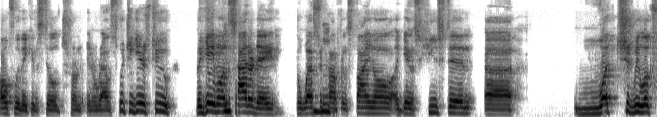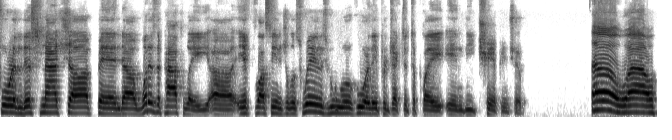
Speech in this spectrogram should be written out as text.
hopefully they can still turn it around. Switching gears to the game on mm-hmm. Saturday, the Western mm-hmm. Conference Final against Houston. Uh, what should we look for in this matchup? And uh, what is the pathway? Uh, if los angeles wins who who are they projected to play in the championship? Oh wow.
